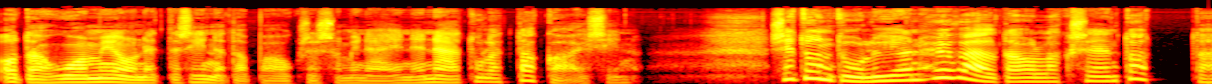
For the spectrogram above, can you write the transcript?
Ota huomioon, että siinä tapauksessa minä en enää tule takaisin. Se tuntuu liian hyvältä ollakseen totta.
